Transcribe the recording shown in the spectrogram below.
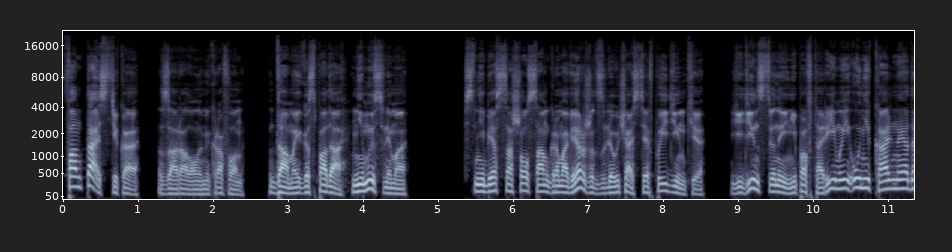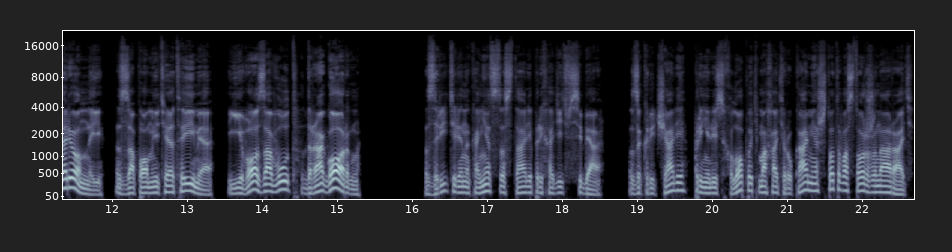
Фантастика!» — заорал он в микрофон. «Дамы и господа, немыслимо! С небес сошел сам громовержец для участия в поединке. Единственный, неповторимый, уникальный одаренный. Запомните это имя. Его зовут Драгорн. Зрители наконец-то стали приходить в себя. Закричали, принялись хлопать, махать руками, что-то восторженно орать.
